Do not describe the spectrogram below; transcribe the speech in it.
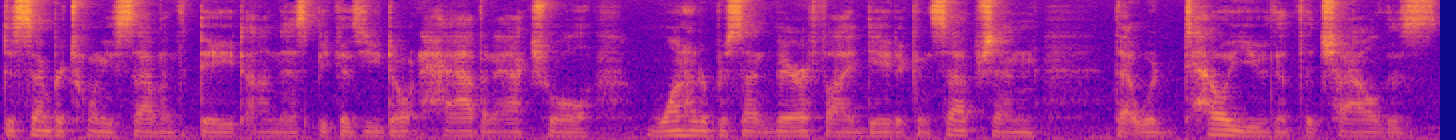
December 27th date on this because you don't have an actual 100% verified date of conception that would tell you that the child is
